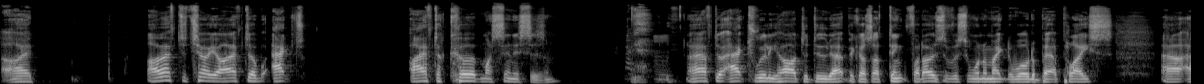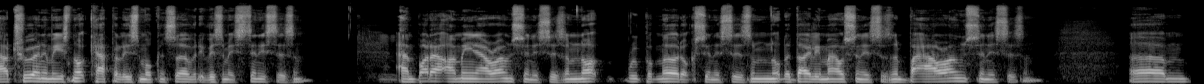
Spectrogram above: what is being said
I I have to tell you I have to act. I have to curb my cynicism. I have to act really hard to do that because I think for those of us who want to make the world a better place, our, our true enemy is not capitalism or conservatism, it's cynicism. And by that I mean our own cynicism, not Rupert Murdoch's cynicism, not the Daily Mail cynicism, but our own cynicism. Um,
